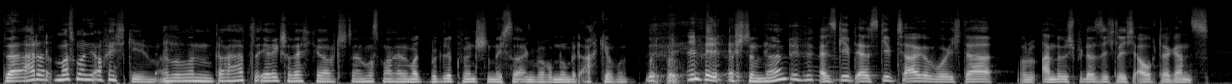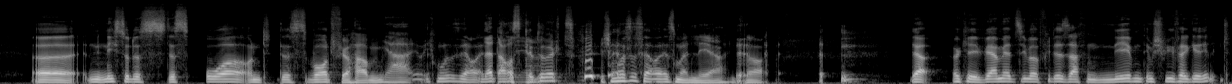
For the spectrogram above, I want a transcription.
Da hat, muss man ja auch recht geben. Also man, da hat Erik schon recht gehabt. Da muss man halt mal beglückwünschen und nicht sagen, warum nur mit 8 gewonnen. Das stimmt, ne? Es gibt, es gibt Tage, wo ich da und andere Spieler sicherlich auch da ganz äh, nicht so das, das Ohr und das Wort für haben. Ja, ich muss es ja auch Nett ausgedrückt. Ich muss es ja auch erstmal lernen. So. Ja, okay, wir haben jetzt über viele Sachen neben dem Spielfeld geredet.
